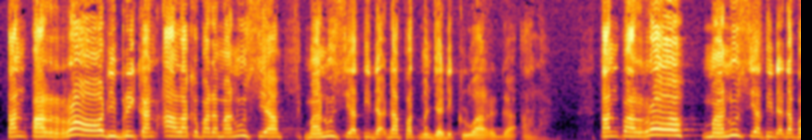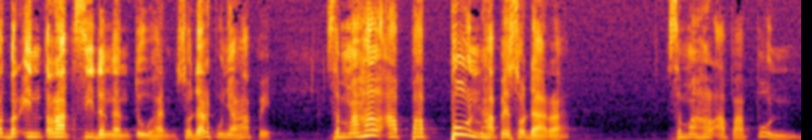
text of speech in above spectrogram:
Tanpa roh diberikan Allah kepada manusia, manusia tidak dapat menjadi keluarga Allah. Tanpa roh, manusia tidak dapat berinteraksi dengan Tuhan. Saudara punya HP. Semahal apa pun HP saudara, semahal apa pun,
